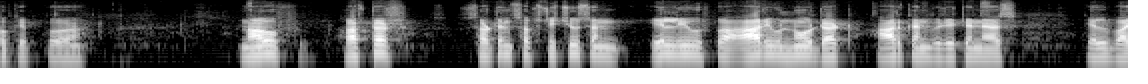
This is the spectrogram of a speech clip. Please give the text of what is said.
Okay. Uh, now, after certain substitution L u uh, R you know that R can be written as L by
